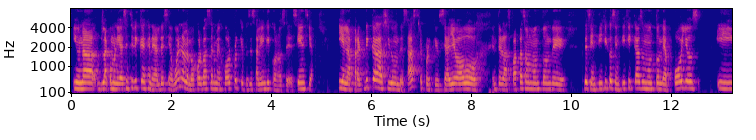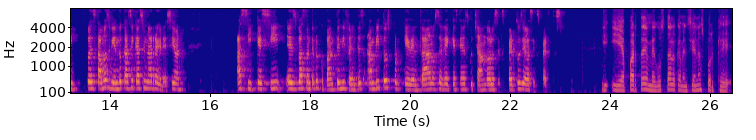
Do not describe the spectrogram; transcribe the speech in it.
Y una, la comunidad científica en general decía, bueno, a lo mejor va a ser mejor porque pues, es alguien que conoce de ciencia. Y en la práctica ha sido un desastre porque se ha llevado entre las patas a un montón de, de científicos, científicas, un montón de apoyos y pues estamos viendo casi casi una regresión. Así que sí, es bastante preocupante en diferentes ámbitos porque de entrada no se ve que estén escuchando a los expertos y a las expertas. Y, aparte me gusta lo que mencionas porque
